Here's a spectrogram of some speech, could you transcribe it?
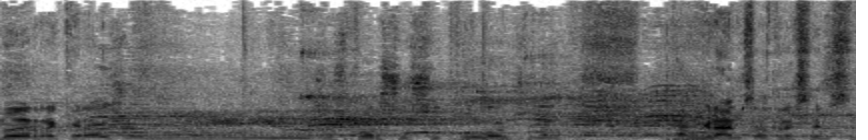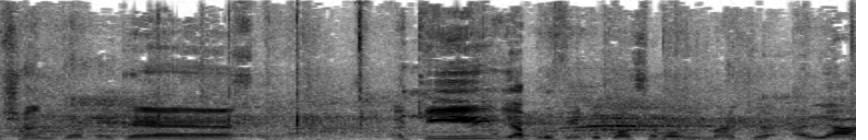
me requereix uns esforços psicològics tan grans, el 360, perquè aquí ja aprofito qualsevol imatge, allà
